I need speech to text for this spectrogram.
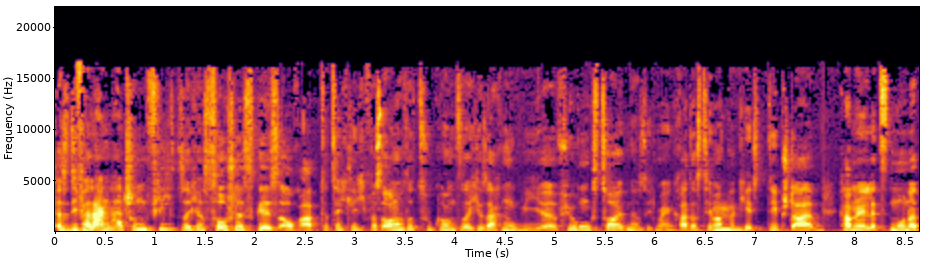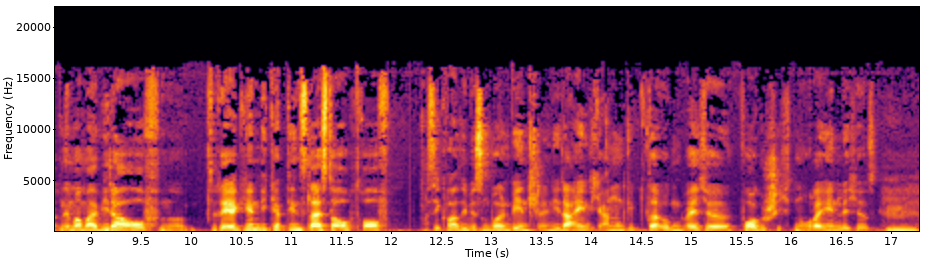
also die verlangen halt schon viel solcher Social Skills auch ab. Tatsächlich, was auch noch dazu kommt, solche Sachen wie äh, Führungszeugnis. Ich meine, gerade das Thema mhm. Paketdiebstahl kam in den letzten Monaten immer mal wieder auf. Ne? Reagieren die CAP-Dienstleister auch drauf? Was sie quasi wissen wollen, wen stellen die da eigentlich an und gibt es da irgendwelche Vorgeschichten oder ähnliches? Mhm.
